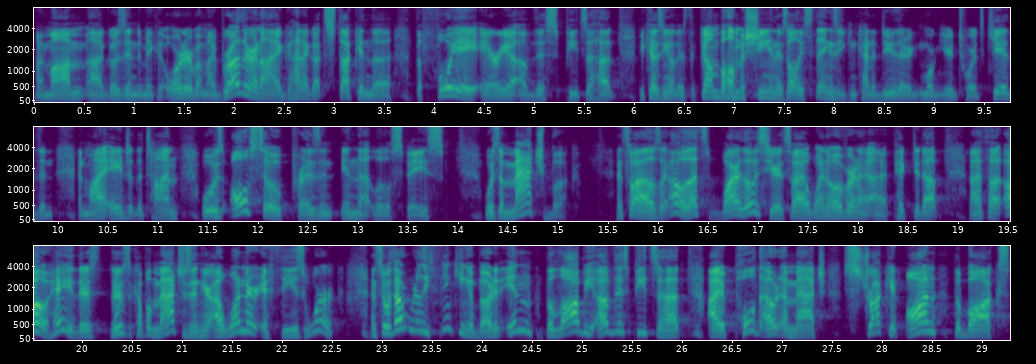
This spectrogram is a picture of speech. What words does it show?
my mom uh, goes in to make an order but my brother and i kind of got stuck in the, the foyer area of this pizza hut because you know there's the gumball machine there's all these things that you can kind of do that are more geared towards kids and, and my age at the time. What was also present in that little space was a matchbook and so I was like, oh, that's why are those here? And so I went over and I, I, picked it up and I thought, oh, hey, there's there's a couple matches in here. I wonder if these work. And so without really thinking about it, in the lobby of this Pizza Hut, I pulled out a match, struck it on the box,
